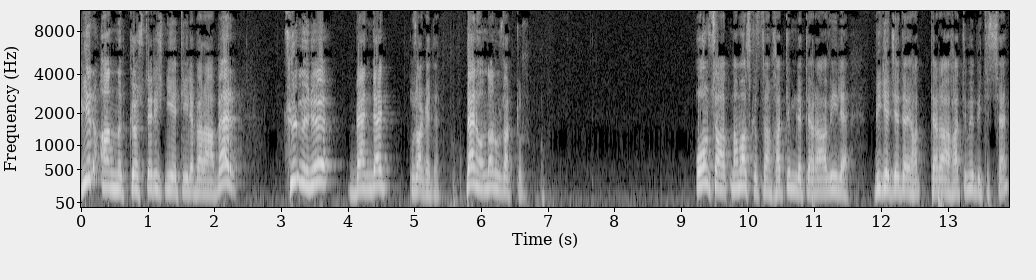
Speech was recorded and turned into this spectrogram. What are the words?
bir anlık gösteriş niyetiyle beraber tümünü benden uzak eder. Ben ondan uzak dur. 10 saat namaz kılsan hatimle teravihle bir gecede teravih hatimi bitirsen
